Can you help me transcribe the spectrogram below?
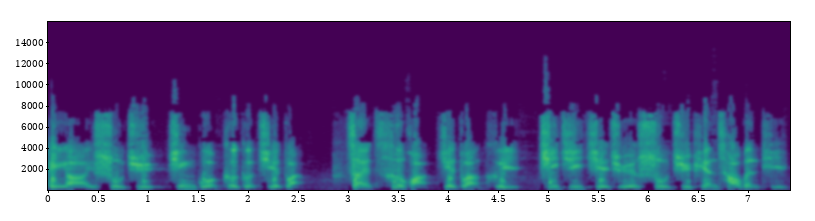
，AI 数据经过各个阶段，在策划阶段可以积极解决数据偏差问题。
